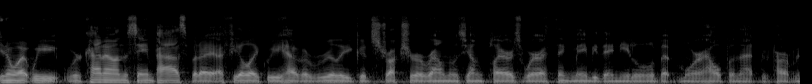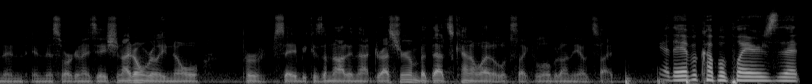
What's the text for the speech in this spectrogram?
you know what we we're kind of on the same path, but I, I, feel like we have a really good structure around those young players where I think maybe they need a little bit more help in that department in, in this organization. I don't really know per se because I'm not in that dressing room, but that's kind of what it looks like a little bit on the outside. Yeah, they have a couple players that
